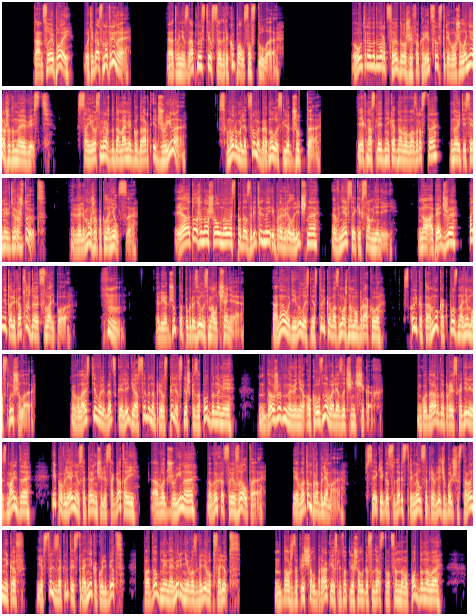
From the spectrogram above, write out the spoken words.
«Танцуй пой! У тебя смотрины!» От внезапности Седрик упал со стула. Утро во дворце Дожи Факрица встревожила неожиданная весть. Союз между домами Гудард и Джуина? С хмурым лицом обернулась Леджутта. Их наследники одного возраста, но эти семьи ведь враждуют. Вельможа поклонился. Я тоже нашел новость подозрительной и проверил лично, вне всяких сомнений. Но опять же, они только обсуждают свадьбу. Хм. Леджутта погрузилась в молчание. Она удивилась не столько возможному браку, сколько тому, как поздно о нем услышала. Власти в Улебецкой лиге особенно преуспели в слежке за подданными, даже в мгновение ока узнавали о зачинщиках. Гударды происходили из Мальда и по влиянию соперничали с Агатой, а вот Джуина — выходцы из Элта. И в этом проблема. Всякий государь стремился привлечь больше сторонников, и в столь закрытой стране, как Ульбет, подобные намерения возвели в абсолют. Дож запрещал брак, если тот лишал государства ценного подданного,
